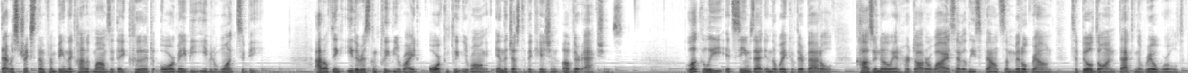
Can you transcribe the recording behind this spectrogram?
that restricts them from being the kind of moms that they could or maybe even want to be. I don't think either is completely right or completely wrong in the justification of their actions. Luckily, it seems that in the wake of their battle, Kazuno and her daughter Wise have at least found some middle ground to build on back in the real world,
